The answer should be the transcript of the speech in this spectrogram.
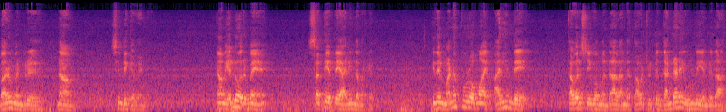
வரும் என்று நாம் சிந்திக்க வேண்டும். நாம் எல்லோருமே சத்தியத்தை அறிந்தவர்கள். இதில் மனப்பூர்வமாய் அறிந்தே தவறு செய்வோம் என்றால் அந்த தவற்றுக்கு தண்டனை உண்டு என்றுதான்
